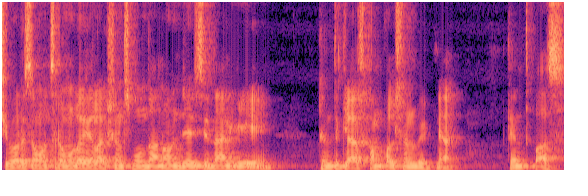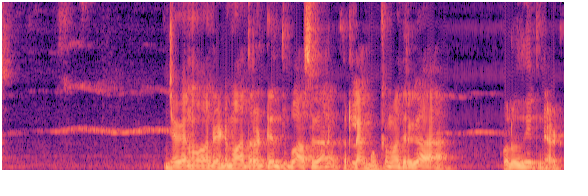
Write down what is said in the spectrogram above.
చివరి సంవత్సరంలో ఎలక్షన్స్ ముందు అనౌన్స్ చేసి దానికి టెన్త్ క్లాస్ కంపల్షన్ పెట్టినారు. Tenth pass. జగన్మోహన్ రెడ్డి మాత్రం టెన్త్ పాస్ కానక్కర్లే ముఖ్యమంత్రిగా పొలుగు తీరినాడు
